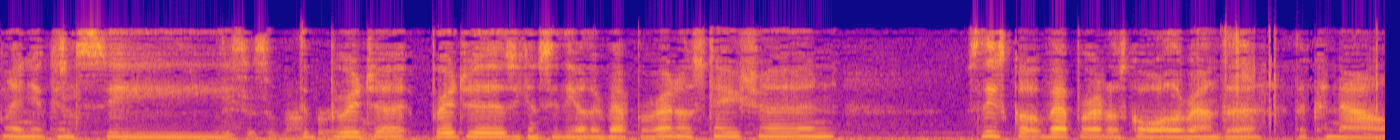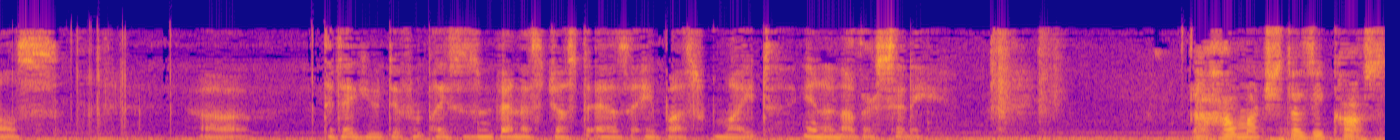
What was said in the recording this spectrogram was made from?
And you can see This is a the bridge, bridges. You can see the other Vaporetto station. So these go, Vaporettos go all around the, the canals to take you different places in Venice, just as a bus might in another city. Uh, how much does it cost?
